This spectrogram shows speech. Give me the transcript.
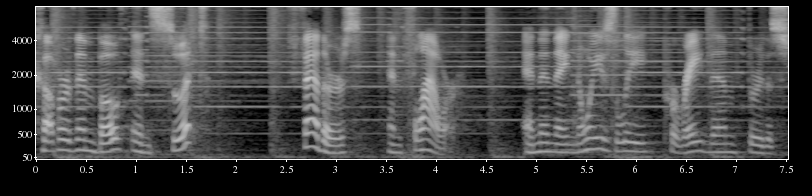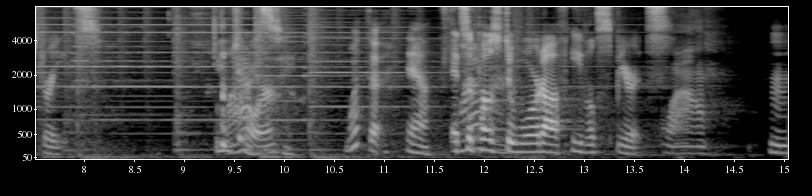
cover them both in soot, feathers, and flour, and then they noisily parade them through the streets. Flower. What the? Yeah, it's supposed to ward off evil spirits. Wow. Hmm.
